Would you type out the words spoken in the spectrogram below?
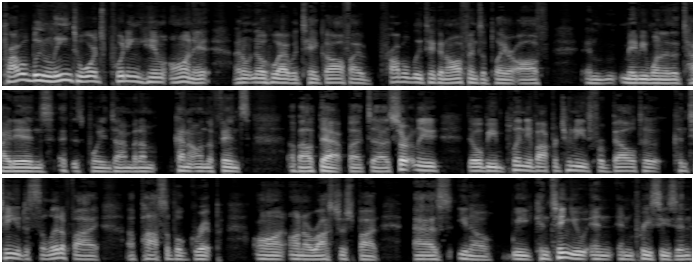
probably lean towards putting him on it. I don't know who I would take off. I would probably take an offensive player off and maybe one of the tight ends at this point in time, but I'm kind of on the fence about that. But uh, certainly there will be plenty of opportunities for Bell to continue to solidify a possible grip on on a roster spot as you know we continue in in preseason.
